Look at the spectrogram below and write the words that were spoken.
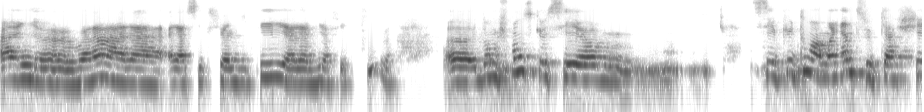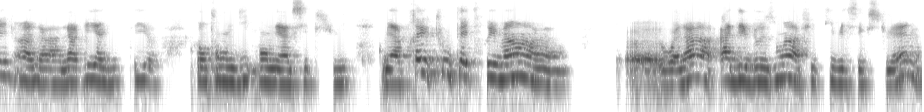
euh, voilà, à la, sexualité et à la vie affective. Euh, donc, je pense que c'est euh, c'est plutôt un moyen de se cacher à la, la réalité quand on dit qu'on est asexué. Mais après, tout être humain voilà, a des besoins affectifs et sexuels.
